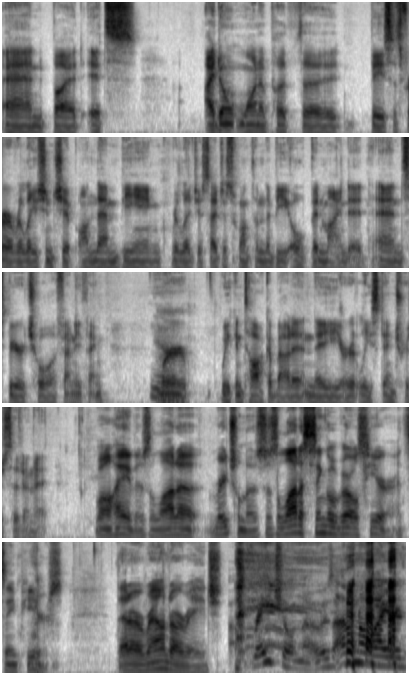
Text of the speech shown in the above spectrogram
and but it's I don't want to put the basis for a relationship on them being religious. I just want them to be open minded and spiritual, if anything, yeah. where we can talk about it and they are at least interested in it. Well, hey, there's a lot of Rachel knows. There's a lot of single girls here at St. Peter's that are around our age. Uh, Rachel knows. I don't know why you're.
